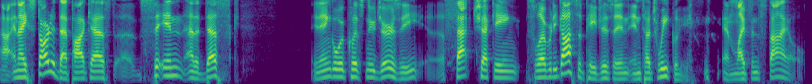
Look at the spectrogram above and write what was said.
Uh, and I started that podcast uh, sitting at a desk in Englewood Cliffs, New Jersey, uh, fact checking celebrity gossip pages in In Touch Weekly and Life and Style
